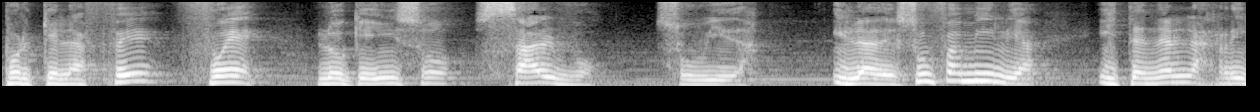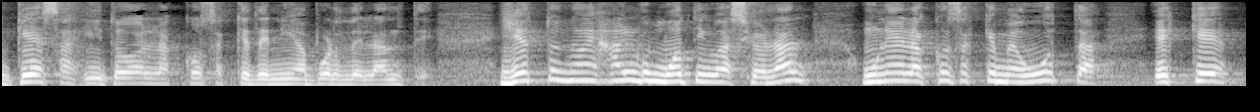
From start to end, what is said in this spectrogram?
Porque la fe fue lo que hizo salvo su vida y la de su familia y tener las riquezas y todas las cosas que tenía por delante. Y esto no es algo motivacional. Una de las cosas que me gusta es que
